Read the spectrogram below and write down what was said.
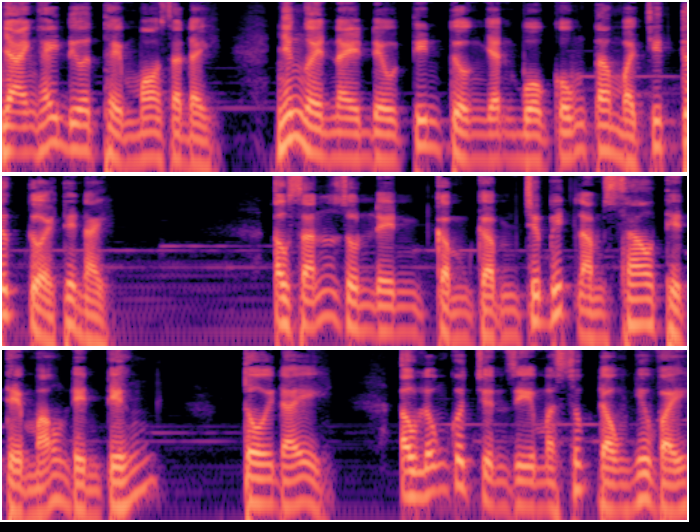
Nhà anh hãy đưa thầy Mo ra đây. Những người này đều tin tưởng nhận bùa cúng ta mà chết tức tuổi thế này. Ông sắn run lên cầm cầm chưa biết làm sao thì thầy máu lên tiếng. Tôi đây, ông Lũng có chuyện gì mà xúc động như vậy?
